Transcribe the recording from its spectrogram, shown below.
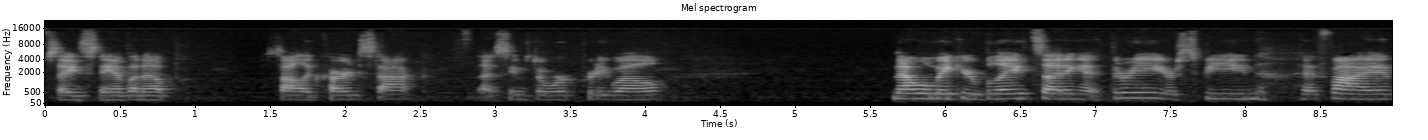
say, Stampin' Up! solid cardstock. That seems to work pretty well. That will make your blade setting at 3, your speed at 5,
